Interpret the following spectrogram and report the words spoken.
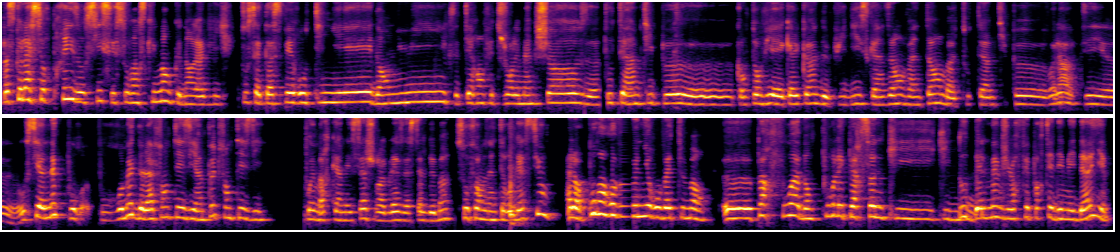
Parce que la surprise aussi, c'est souvent ce qui manque dans la vie. Tout cet aspect routinier, d'ennui, etc. On fait toujours les mêmes choses. Tout est un petit peu. Euh, quand on vit avec quelqu'un depuis 10, 15 ans, 20 ans, bah, tout est un petit peu. Voilà. C'est aussi un acte pour, pour remettre de la fantaisie, un peu de fantaisie. Vous pouvez marquer un message sur la glace de la salle de bain sous forme d'interrogation. Alors, pour en revenir aux vêtements, euh, parfois, donc pour les personnes qui, qui doutent d'elles-mêmes, je leur fais porter des médailles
